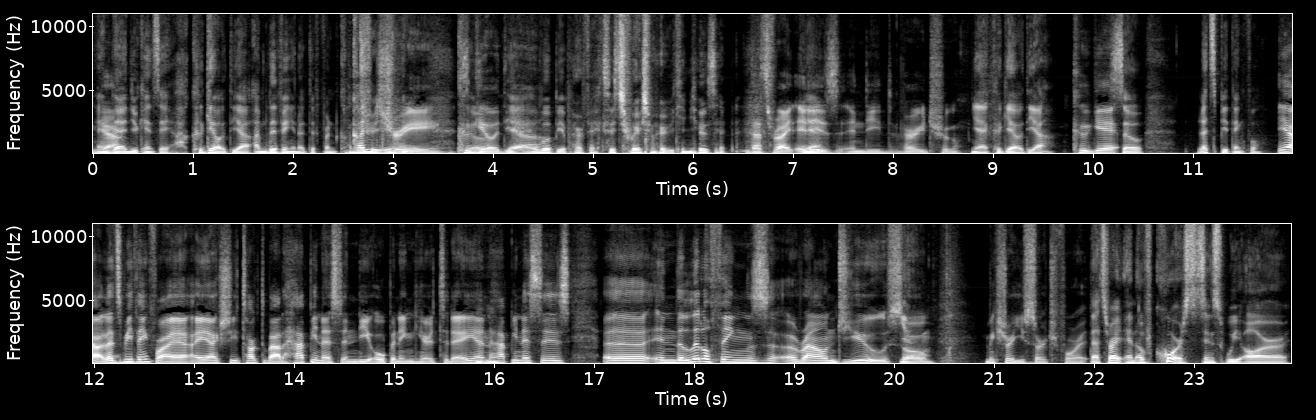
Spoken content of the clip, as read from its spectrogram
And Yeah. then you can say, 아, 그게 어디야? I'm living in a different country. country So, 그게 yeah, 어디야? it would be a perfect situation where we can use it. That's right. It is Yeah. indeed very true. Yeah, 그게 어디야? 그게 So, let's be thankful. yeah. Let's be thankful. I I actually talked about happiness in the opening here today, and Mm-hmm. happiness is uh, in the little things around you. So make sure you search for it. That's right. And of course, since we are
